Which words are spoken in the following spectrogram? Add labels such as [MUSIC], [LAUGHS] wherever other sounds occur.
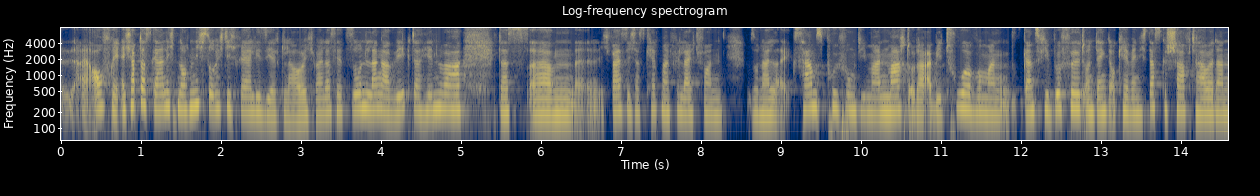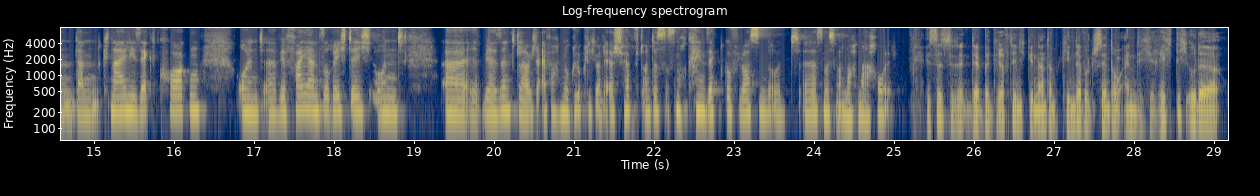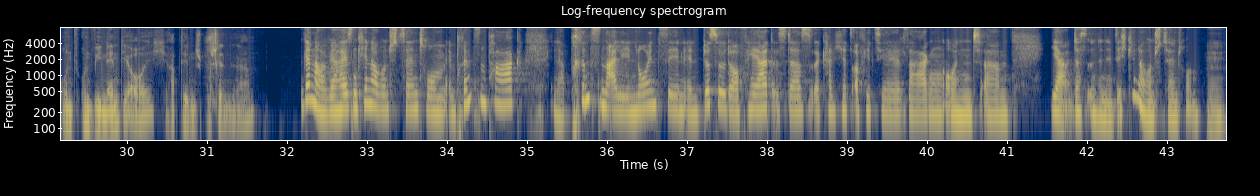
Äh, aufregend. Ich habe das gar nicht noch nicht so richtig realisiert, glaube ich, weil das jetzt so ein langer Weg dahin war, dass ähm, äh, ich weiß nicht, das kennt man vielleicht von so einer Examensprüfung, die man macht oder Abitur, wo man ganz viel büffelt und denkt, okay, wenn ich das geschafft habe, dann dann knallen die Sektkorken und äh, wir feiern so richtig und äh, wir sind, glaube ich, einfach nur glücklich und erschöpft und es ist noch kein Sekt geflossen und äh, das müssen wir noch nachholen. Ist das der Begriff, den ich genannt habe, Kinderwunschzentrum, eigentlich richtig oder und, und wie nennt ihr euch? Habt ihr einen bestimmten Namen? Genau, wir heißen Kinderwunschzentrum im Prinzenpark, in der Prinzenallee 19 in Düsseldorf-Herd ist das, kann ich jetzt offiziell sagen. Und ähm, ja, das nennt sich Kinderwunschzentrum. Mhm.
